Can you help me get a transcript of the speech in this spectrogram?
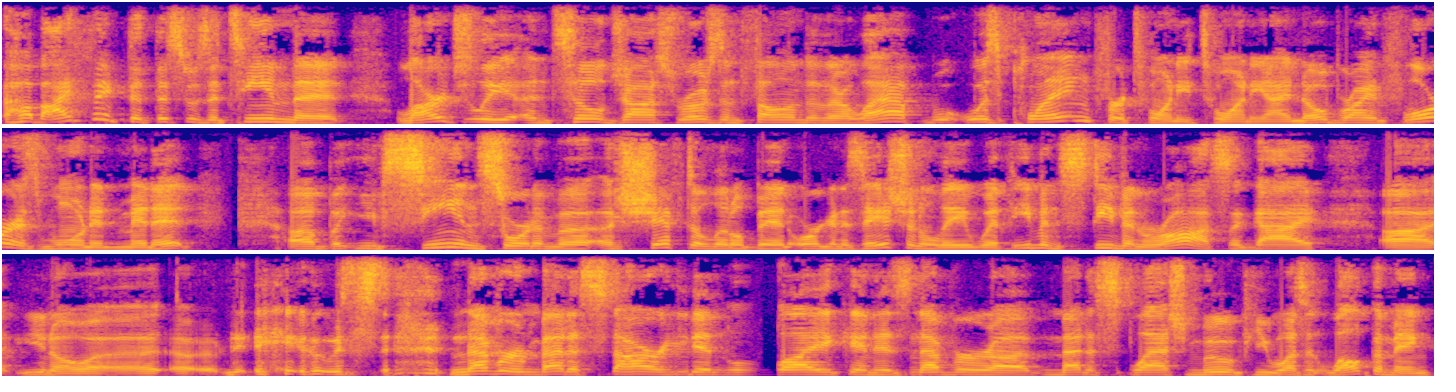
Hub, I think that this was a team that largely until Josh Rosen fell into their lap w- was playing for 2020. I know Brian Flores won't admit it, uh, but you've seen sort of a, a, shift a little bit organizationally with even Stephen Ross, a guy, uh, you know, uh, uh who's never met a star he didn't like and has never uh, met a splash move he wasn't welcoming,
